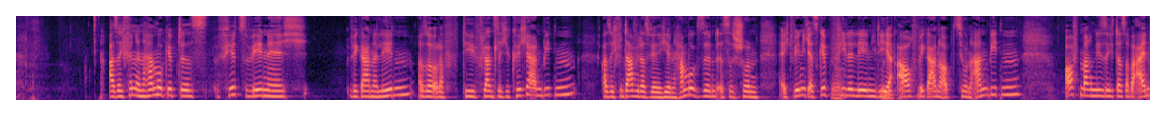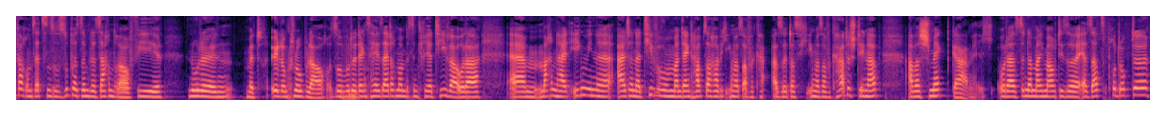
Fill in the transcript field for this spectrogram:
also ich finde, in Hamburg gibt es viel zu wenig vegane Läden, also oder die pflanzliche Küche anbieten. Also ich finde dafür, dass wir hier in Hamburg sind, ist es schon echt wenig. Es gibt ja, viele Läden, die auch vegane Optionen anbieten. Oft machen die sich das aber einfach und setzen so super simple Sachen drauf, wie Nudeln mit Öl und Knoblauch. So, wo mhm. du denkst, hey, sei doch mal ein bisschen kreativer oder ähm, machen halt irgendwie eine Alternative, wo man denkt, Hauptsache habe ich irgendwas auf der also dass ich irgendwas auf der Karte stehen habe, aber es schmeckt gar nicht. Oder es sind dann manchmal auch diese Ersatzprodukte,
